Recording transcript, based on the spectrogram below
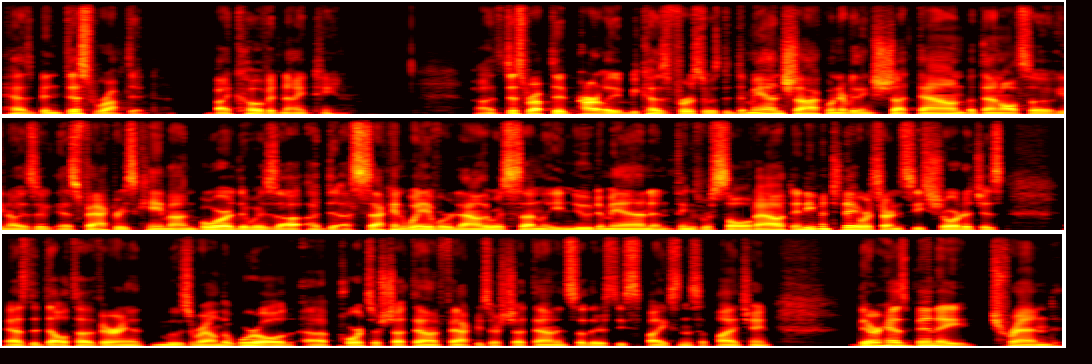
has been disrupted by COVID 19. Uh, it's disrupted partly because first it was the demand shock when everything shut down, but then also, you know, as, as factories came on board, there was a, a, a, second wave where now there was suddenly new demand and things were sold out. And even today, we're starting to see shortages as the Delta variant moves around the world. Uh, ports are shut down, factories are shut down, and so there's these spikes in the supply chain. There has been a trend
